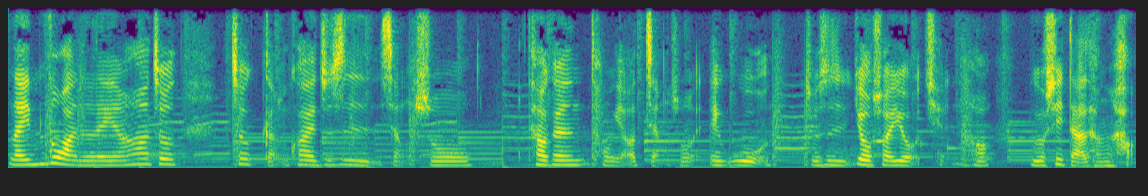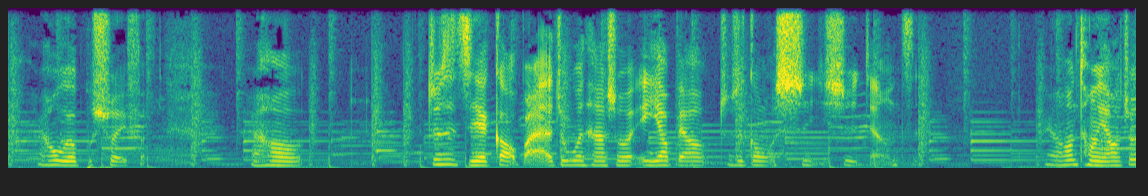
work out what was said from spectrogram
来乱嘞？然后就就赶快就是想说，他要跟童谣讲说，哎，我就是又帅又有钱，然后游戏打得很好，然后我又不睡粉，然后就是直接告白了，就问他说，哎，要不要就是跟我试一试这样子？然后童谣就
